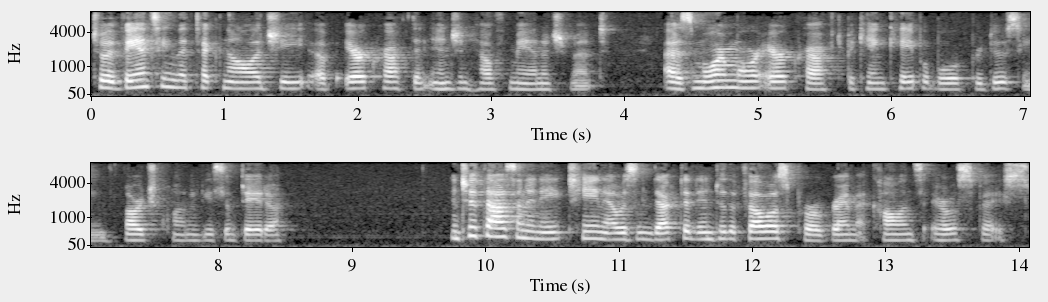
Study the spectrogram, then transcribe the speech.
to advancing the technology of aircraft and engine health management as more and more aircraft became capable of producing large quantities of data. In 2018, I was inducted into the Fellows Program at Collins Aerospace.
